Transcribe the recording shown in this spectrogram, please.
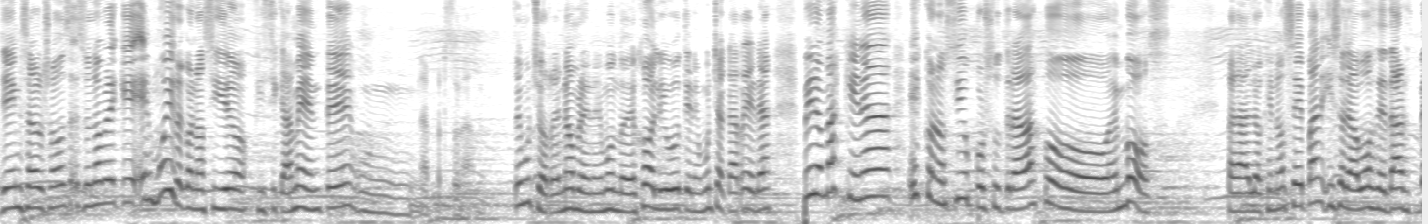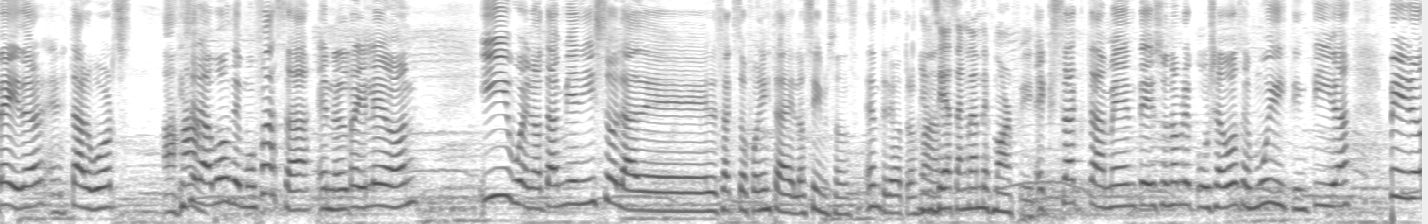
James Earl Jones es un hombre que es muy reconocido físicamente, una persona de mucho renombre en el mundo de Hollywood, tiene mucha carrera, pero más que nada es conocido por su trabajo en voz. Para los que no sepan, hizo la voz de Darth Vader en Star Wars, Ajá. hizo la voz de Mufasa en El Rey León Y bueno, también hizo la del saxofonista de Los Simpsons, entre otros más. Encías Sangrantes Murphy. Exactamente, es un hombre cuya voz es muy distintiva, pero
